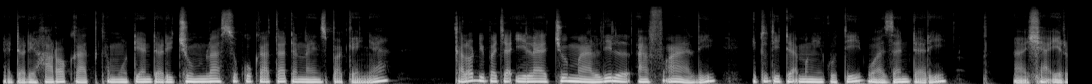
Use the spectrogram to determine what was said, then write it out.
ya dari harokat, kemudian dari jumlah suku kata dan lain sebagainya. Kalau dibaca ila jumalil af'ali itu tidak mengikuti wazan dari uh, syair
